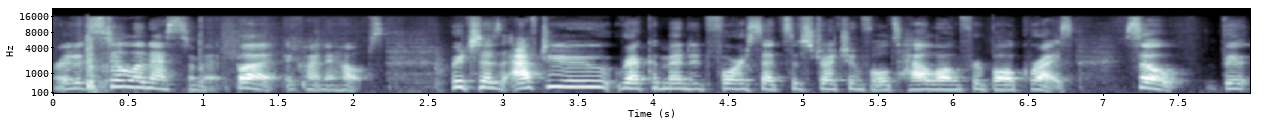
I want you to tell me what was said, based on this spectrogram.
right? It's still an estimate, but it kind of helps. Rich says, after you recommended four sets of stretch and folds, how long for bulk rise? So the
